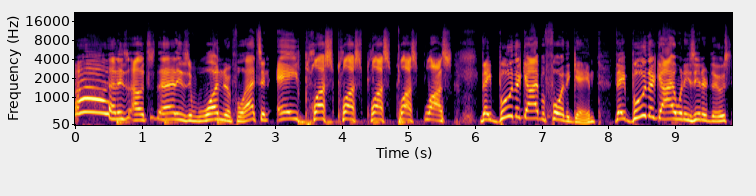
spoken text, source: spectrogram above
oh, that is outs- that is wonderful. That's an A plus plus plus plus plus. They boo the guy before the game. They boo the guy when he's introduced,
